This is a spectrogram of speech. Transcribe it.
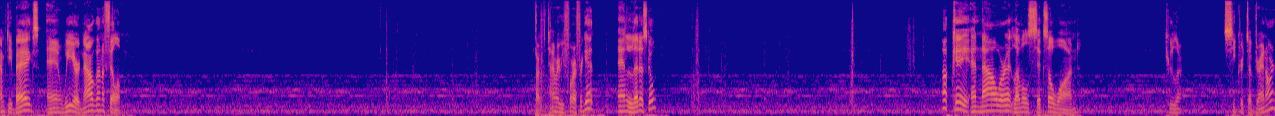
empty bags, and we are now going to fill them. Start the timer before I forget and let us go. Okay, and now we're at level 601 to learn Secrets of Draenor.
